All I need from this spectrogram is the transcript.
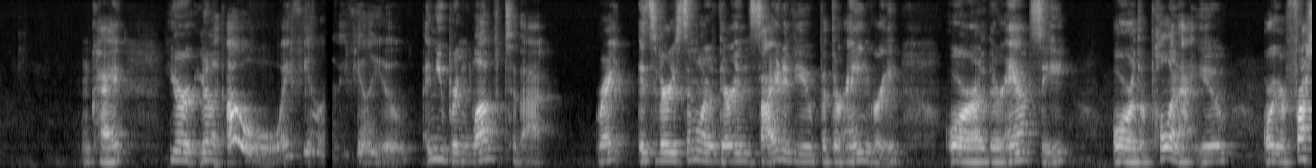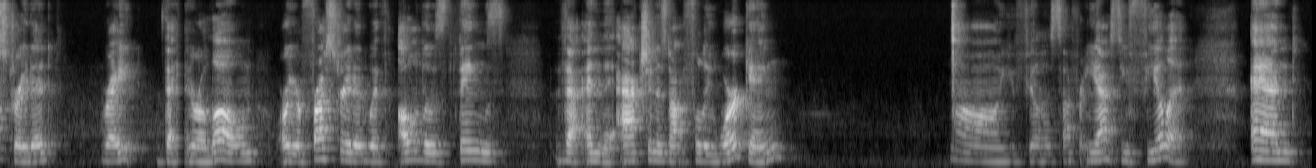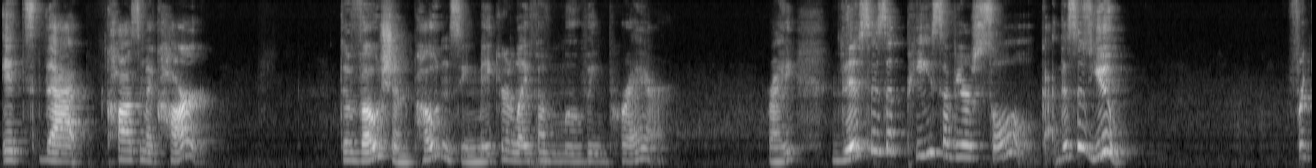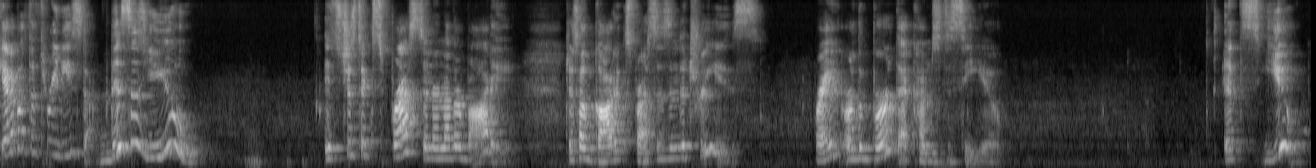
okay? You're you're like oh i feel i feel you. And you bring love to that right? It's very similar. They're inside of you but they're angry or they're antsy or they're pulling at you or you're frustrated, right? That you're alone or you're frustrated with all of those things that and the action is not fully working. Oh, you feel his suffering. Yes, you feel it. And it's that cosmic heart, devotion, potency, make your life a moving prayer, right? This is a piece of your soul. God, this is you. Forget about the 3D stuff. This is you. It's just expressed in another body. Just how God expresses in the trees, right? Or the bird that comes to see you. It's you,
